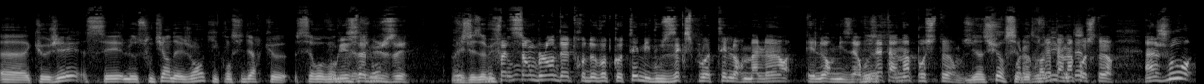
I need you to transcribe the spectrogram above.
euh, que j'ai, c'est le soutien des gens qui considèrent que ces Vous les revendications. abusez. Mais je les Vous faites comment semblant d'être de votre côté, mais vous exploitez leur malheur et leur misère. Vous êtes un imposteur, monsieur. Bien sûr, c'est votre Vous avis, êtes un imposteur. Un jour,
